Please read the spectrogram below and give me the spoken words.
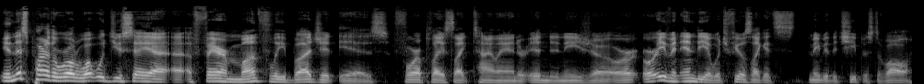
in this part of the world, what would you say a, a, fair monthly budget is for a place like Thailand or Indonesia or or even India, which feels like it's maybe the cheapest of all?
